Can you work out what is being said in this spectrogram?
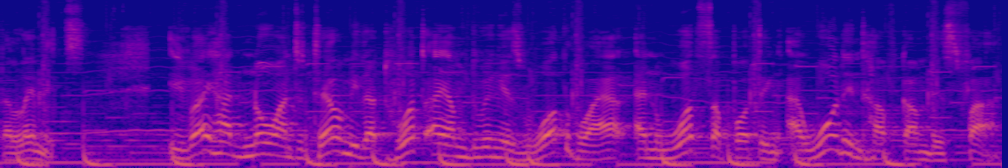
the limits. If I had no one to tell me that what I am doing is worthwhile and worth supporting, I wouldn't have come this far.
